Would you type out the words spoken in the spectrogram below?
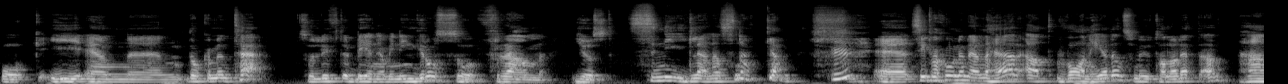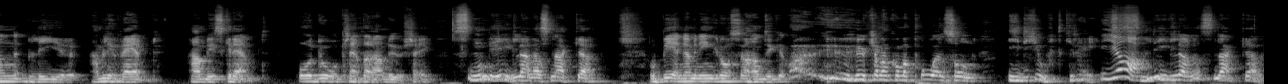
Och i en eh, dokumentär så lyfter Benjamin Ingrosso fram just Sniglarna snackar. Eh, situationen är den här att Vanheden som uttalar detta, han blir, han blir rädd. Han blir skrämd. Och då klämmer han ur sig. Sniglarna snackar. Och Benjamin Ingrosso han tycker, "Va? hur, hur kan man komma på en sån idiotgrej? Ja. Sniglarna snackar.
